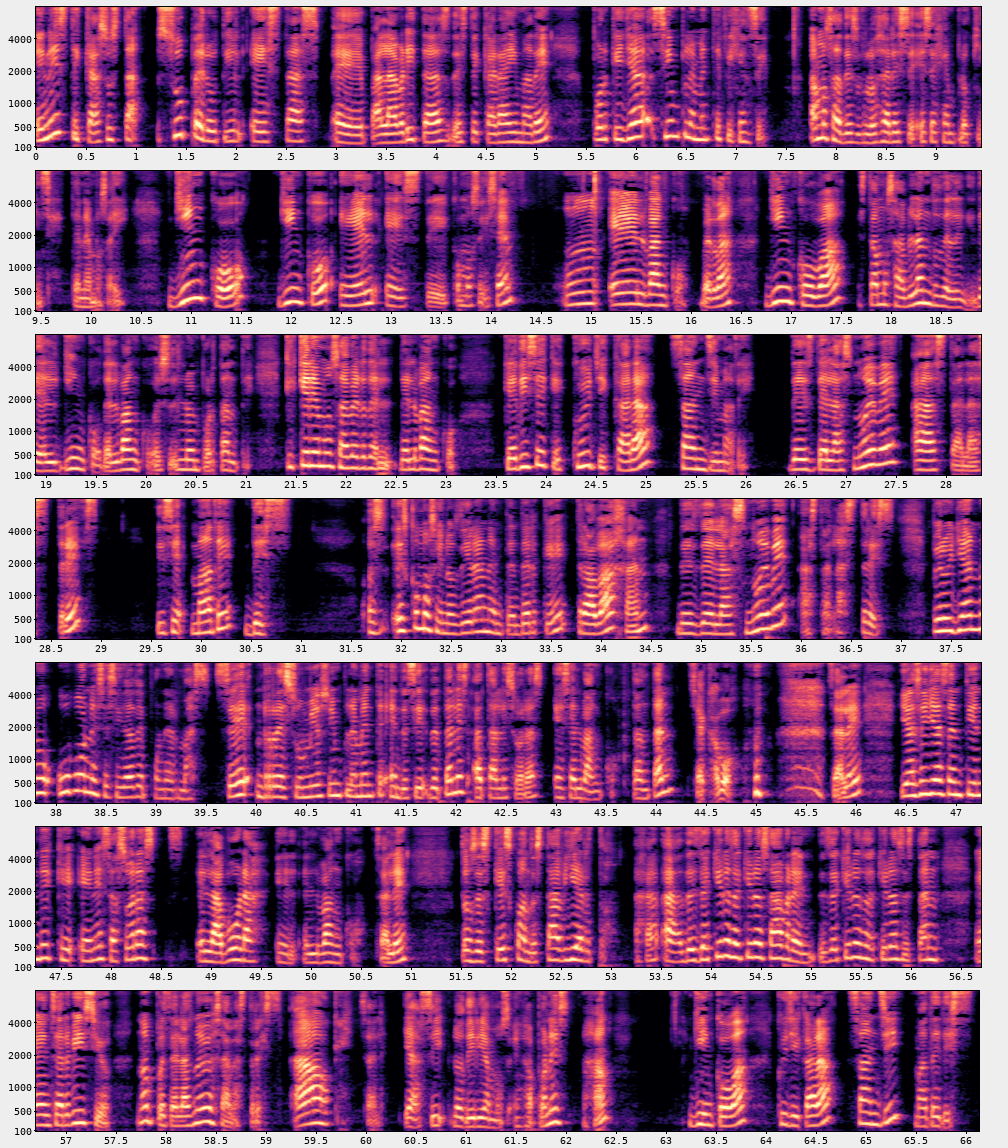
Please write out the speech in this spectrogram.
En este caso está súper útil estas eh, palabritas de este y made porque ya simplemente fíjense. Vamos a desglosar ese, ejemplo 15. Tenemos ahí. Ginko, Ginko, el, este, ¿cómo se dice? Mm, el banco, ¿verdad? Ginko va, estamos hablando del, del Ginko, del banco, es lo importante. ¿Qué queremos saber del, del banco? que dice que kuji kara sanji made. Desde las 9 hasta las 3 dice made des. Es como si nos dieran a entender que trabajan desde las 9 hasta las 3, pero ya no hubo necesidad de poner más. Se resumió simplemente en decir de tales a tales horas es el banco. Tan tan, se acabó. ¿Sale? Y así ya se entiende que en esas horas elabora el, el banco. ¿Sale? Entonces, ¿qué es cuando está abierto? Ah, ¿Desde aquí horas a qué abren? ¿Desde aquí horas a qué están en servicio? No, pues de las 9 a las 3. Ah, ok, sale. Y así lo diríamos en japonés. Ajá. Ginko wa kujikara sanji made desu.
